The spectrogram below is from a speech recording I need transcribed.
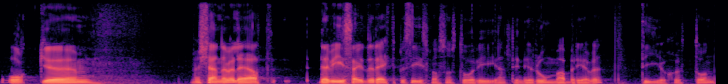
Och eh, man känner väl det att det visar ju direkt precis vad som står i, egentligen i Romarbrevet 10.17.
